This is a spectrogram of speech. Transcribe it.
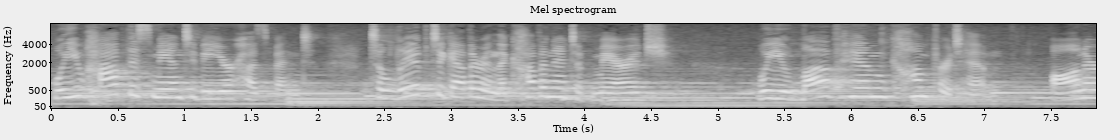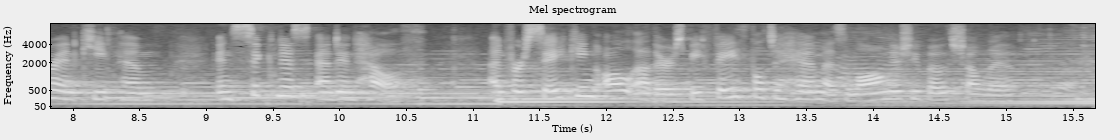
will you have this man to be your husband, to live together in the covenant of marriage? Will you love him, comfort him, honor and keep him, in sickness and in health, and forsaking all others, be faithful to him as long as you both shall live?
